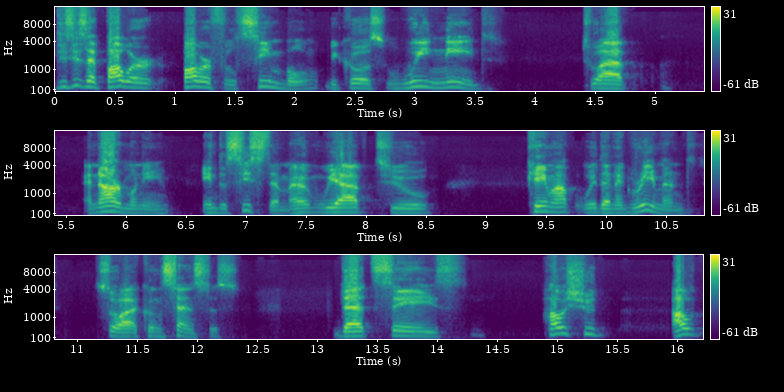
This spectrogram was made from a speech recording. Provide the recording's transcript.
this is a power powerful symbol because we need to have an harmony in the system and we have to came up with an agreement so a consensus that says how should how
